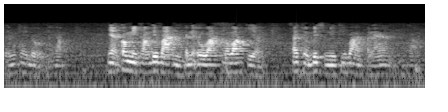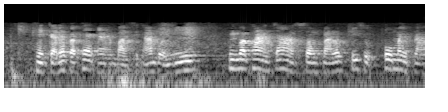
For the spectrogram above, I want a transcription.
แต่ไม่ค่อยโดนนะครับ เนี่ยก็มีคำที่บานเหมือนกันในโอวาทว่าเกี่ยวถ้าชนพิสุนีที่ว่าไปแล้วนะครับ เหตุการณ์และประเภทอาบัติสิกขาบทนี้พึ่งว่าพระเจ้าทรงปราลบพิสุผู้ไม่ปรา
